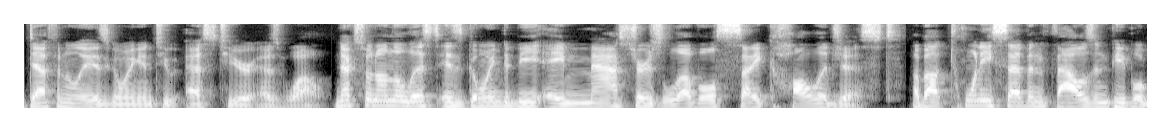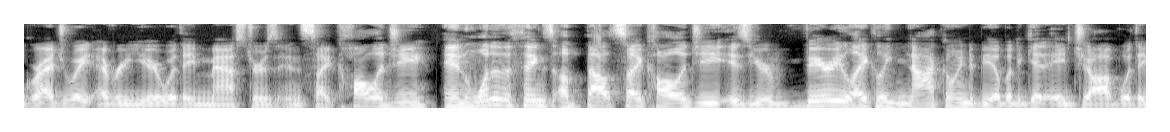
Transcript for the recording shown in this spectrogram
definitely is going into S tier as well. Next one on the list is going to be a master's level psychologist. About 27,000 people graduate every year with a master's in psychology. And one of the things about psychology is you're very likely not going to be able to get a job with a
